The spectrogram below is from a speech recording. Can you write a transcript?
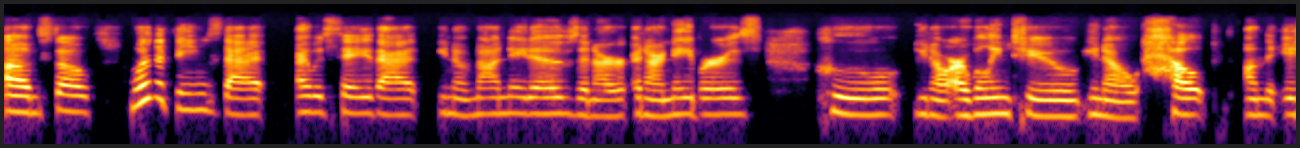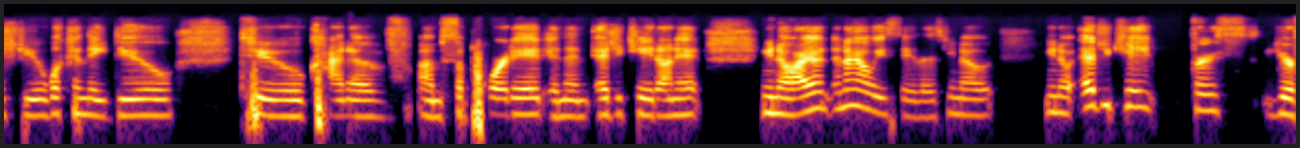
Um, so one of the things that I would say that you know non-natives and our and our neighbors who you know are willing to you know help on the issue what can they do to kind of um, support it and then educate on it? You know i and i always say this you know you know educate first your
